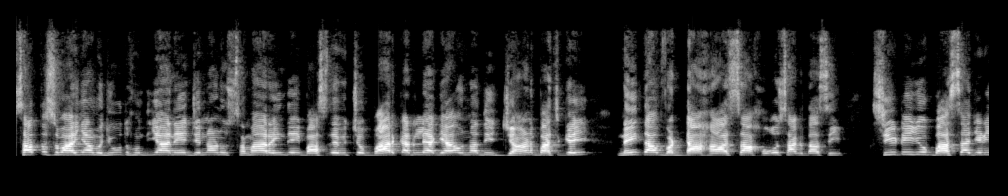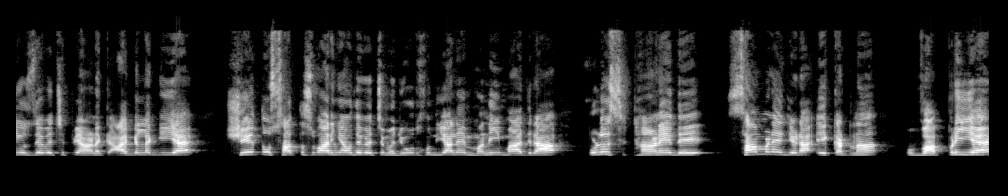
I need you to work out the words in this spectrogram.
ਸੱਤ ਸਵਾਰੀਆਂ ਮੌਜੂਦ ਹੁੰਦੀਆਂ ਨੇ, ਜਿਨ੍ਹਾਂ ਨੂੰ ਸਮਾਂ ਰਹਿੰਦੇ ਹੀ ਬੱਸ ਦੇ ਵਿੱਚੋਂ ਬਾਹਰ ਕੱਢ ਲਿਆ ਗਿਆ। ਉਹਨਾਂ ਦੀ ਜਾਨ ਬਚ ਗਈ। ਨਹੀਂ ਤਾਂ ਵੱਡਾ ਹਾਦਸਾ ਹੋ ਸਕਦਾ ਸੀ। ਸੀਟੀਯੂ ਬੱਸ ਆ ਜਿਹੜੀ ਉਸ ਦੇ ਵਿੱਚ ਭਿਆਨਕ ਅੱਗ ਲੱਗੀ ਹੈ। 6 ਤੋਂ 7 ਸਵਾਰੀਆਂ ਉਹਦੇ ਵਿੱਚ ਮੌਜੂਦ ਹੁੰਦੀਆਂ ਨੇ। ਮਨੀ ਮਾਜਰਾ ਪੁਲਿਸ ਥਾਣੇ ਦੇ ਸਾਹਮਣੇ ਜਿਹੜਾ ਇਹ ਘਟਨਾ ਵਾਪਰੀ ਹੈ।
